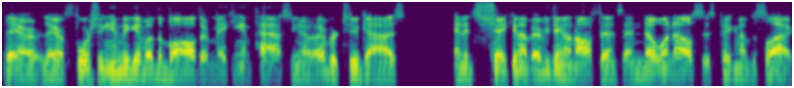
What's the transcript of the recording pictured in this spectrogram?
They are they are forcing him to give up the ball. They're making him pass, you know, over two guys and it's shaking up everything on offense, and no one else is picking up the slack.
